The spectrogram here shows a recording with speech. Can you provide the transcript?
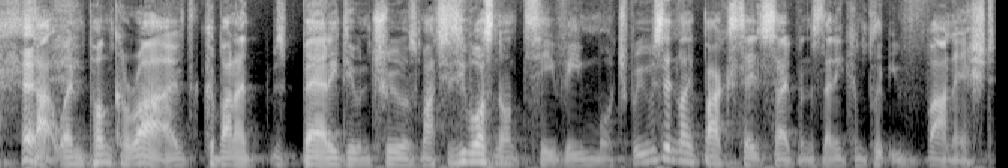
that when Punk arrived, Cabana was barely doing trios matches. He wasn't on TV much, but he was in like backstage segments, then he completely vanished.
